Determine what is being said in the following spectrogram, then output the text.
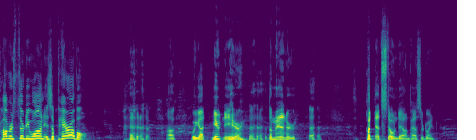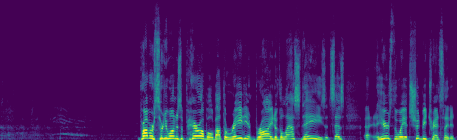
Proverbs 31 is a parable. uh, we got mutiny here. the men are. Put that stone down, Pastor Dwayne. Proverbs 31 is a parable about the radiant bride of the last days. It says, uh, here's the way it should be translated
